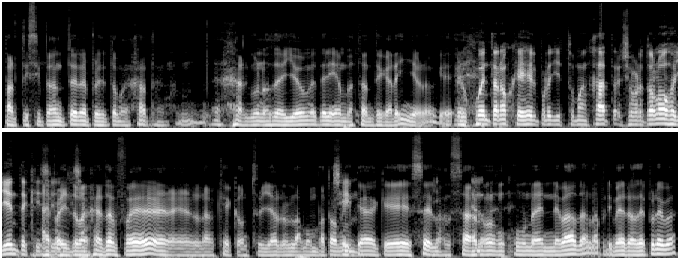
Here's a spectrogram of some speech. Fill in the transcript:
participantes en el proyecto Manhattan. Algunos de ellos me tenían bastante cariño, ¿no? Que, Pero cuéntanos qué es el proyecto Manhattan, sobre todo los oyentes que el se- proyecto que Manhattan fue eh, los que construyeron la bomba atómica que se lanzaron, El- una en Nevada, la primera de prueba,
